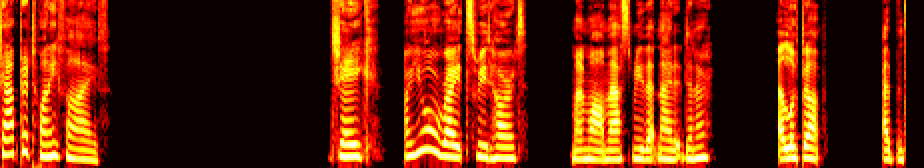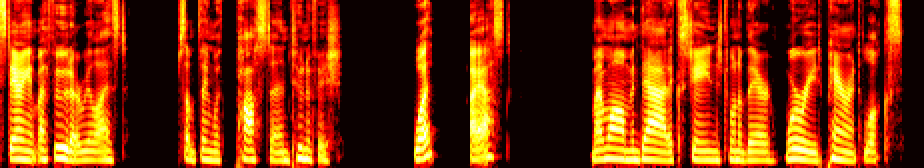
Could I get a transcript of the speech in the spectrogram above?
Chapter 25 Jake, are you all right, sweetheart? My mom asked me that night at dinner. I looked up. I'd been staring at my food, I realized. Something with pasta and tuna fish. What? I asked. My mom and dad exchanged one of their worried parent looks.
